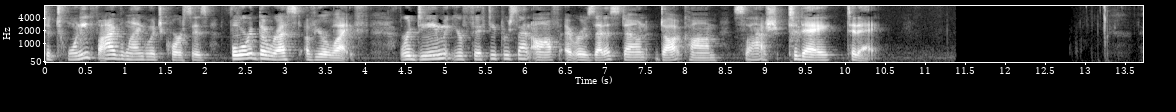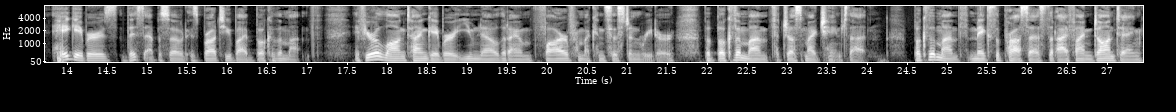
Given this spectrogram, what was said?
to 25 language courses for the rest of your life. Redeem your 50% off at rosettastone.com slash today today. Hey Gabers, this episode is brought to you by Book of the Month. If you're a longtime Gaber, you know that I am far from a consistent reader, but Book of the Month just might change that. Book of the Month makes the process that I find daunting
